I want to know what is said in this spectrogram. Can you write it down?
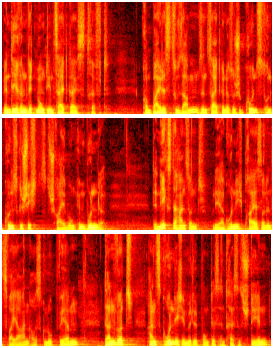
wenn deren Widmung den Zeitgeist trifft. kommt beides zusammen, sind zeitgenössische Kunst und Kunstgeschichtsschreibung im Bunde. Der nächste Hans und Lea Grundig-Preis soll in zwei Jahren ausgelobt werden. Dann wird Hans Grundig im Mittelpunkt des Interesses stehen.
